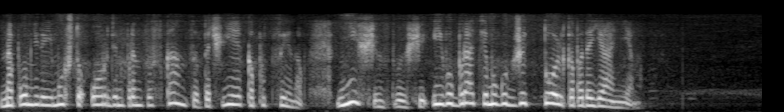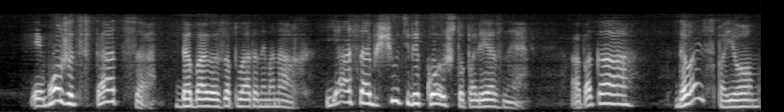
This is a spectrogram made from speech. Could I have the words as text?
напомнили ему, что орден францисканцев, точнее капуцинов, нищенствующий, и его братья могут жить только подаянием. «И может статься, — добавил заплатанный монах, — я сообщу тебе кое-что полезное, а пока Давай споем.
